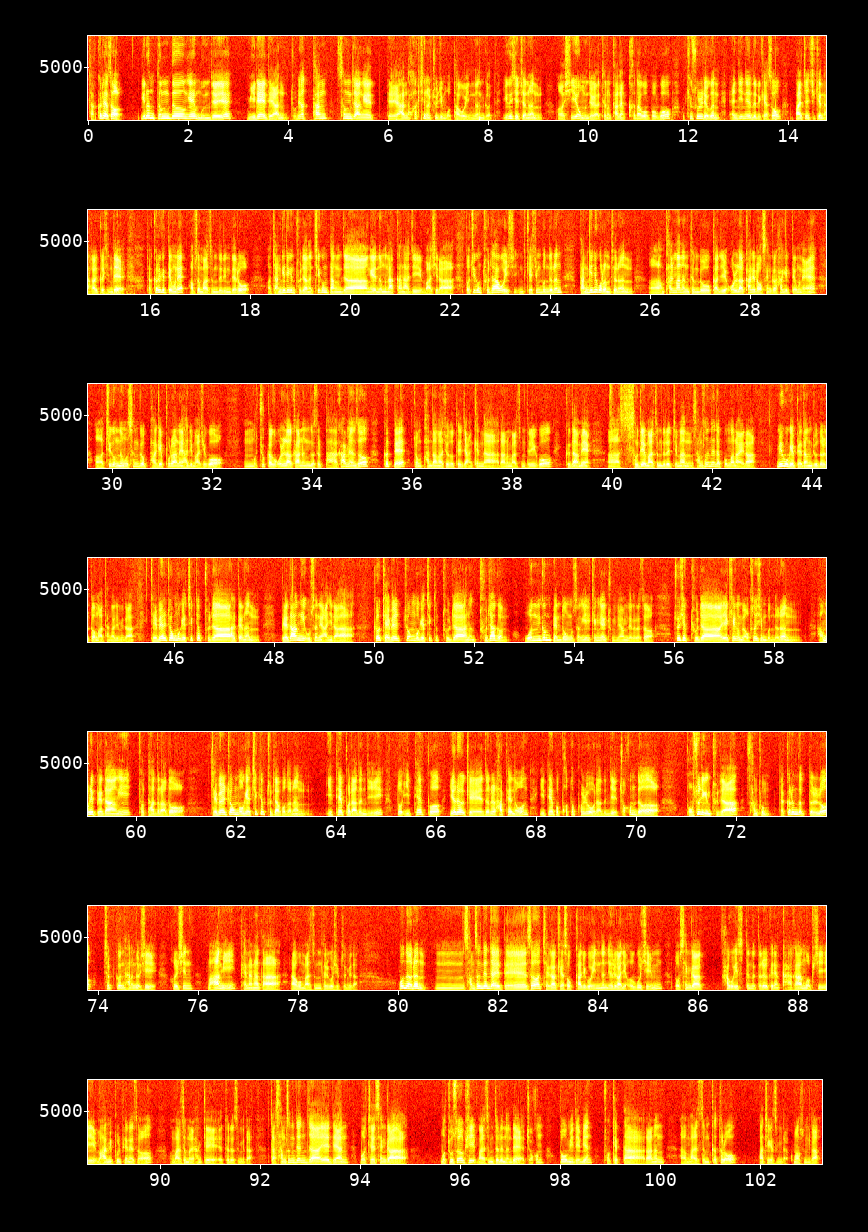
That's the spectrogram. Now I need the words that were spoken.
자 그래서 이런 등등의 문제에 미래에 대한 뚜렷한 성장에 대한 확신을 주지 못하고 있는 것 이것이 저는 어, CEO 문제가 저는 가장 크다고 보고 기술력은 엔지니어들이 계속 발전시켜 나갈 것인데 자 그렇기 때문에 앞서 말씀드린 대로 어, 장기적인 투자는 지금 당장에 너무 낙관하지 마시라. 또 지금 투자하고 계신 분들은 단기적으로는 저는 어, 한 8만 원 정도까지 올라가리라고 생각하기 때문에 어, 지금 너무 성급하게 불안해하지 마시고 음, 뭐 주가가 올라가는 것을 봐가면서 그때 좀 판단하셔도 되지 않겠나라는 말씀드리고 그 다음에 아, 서두에 말씀드렸지만 삼성전자뿐만 아니라 미국의 배당주들도 마찬가지입니다. 개별 종목에 직접 투자할 때는 배당이 우선이 아니라 그 개별 종목에 직접 투자하는 투자금, 원금 변동성이 굉장히 중요합니다. 그래서 주식 투자의 경험이 없으신 분들은 아무리 배당이 좋다 하더라도 개별 종목에 직접 투자보다는 ETF라든지 또 ETF 여러 개들을 합해 놓은 ETF 포트폴리오라든지 조금 더 보수적인 투자 상품 자, 그런 것들로 접근하는 것이 훨씬 마음이 편안하다라고 말씀드리고 싶습니다. 오늘은 음, 삼성전자에 대해서 제가 계속 가지고 있는 여러 가지 의구심 또 생각하고 있었던 것들을 그냥 가감 없이 마음이 불편해서 말씀을 함께 드렸습니다. 자, 삼성전자에 대한 뭐 제 생각 뭐 두서없이 말씀드렸는데 조금 도움이 되면 좋겠다라는 어, 말씀 끝으로 마치겠습니다. 고맙습니다.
